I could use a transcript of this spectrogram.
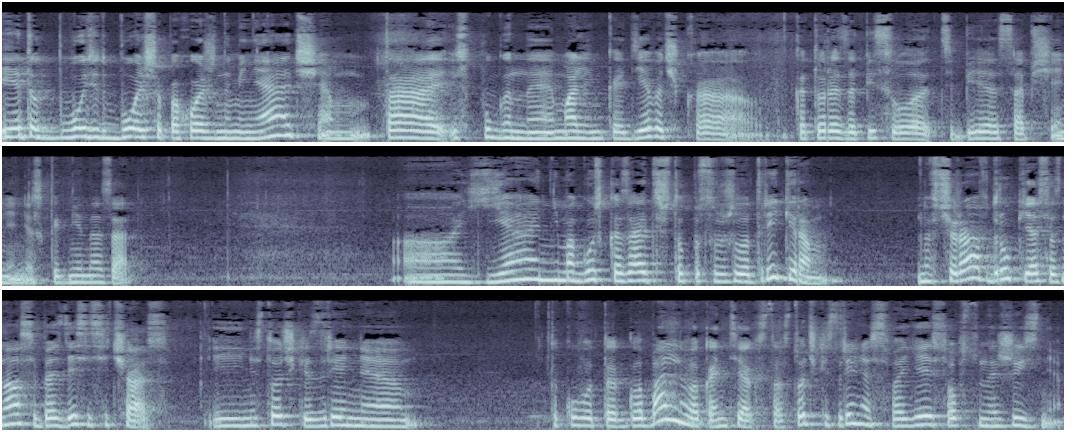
и это будет больше похоже на меня, чем та испуганная маленькая девочка, которая записывала тебе сообщение несколько дней назад. А, я не могу сказать, что послужило триггером, но вчера вдруг я осознала себя здесь и сейчас. И не с точки зрения какого-то глобального контекста, а с точки зрения своей собственной жизни,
